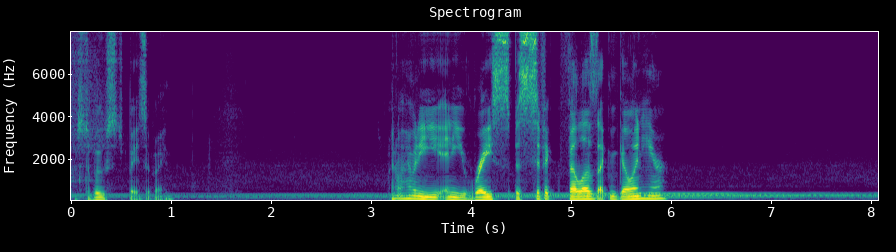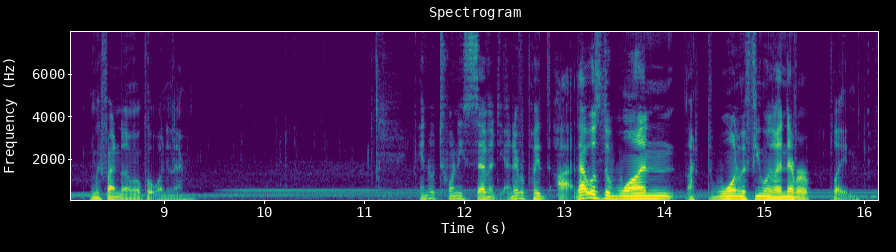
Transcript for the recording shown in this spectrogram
just a boost basically. I don't have any any race specific fellas that can go in here. When we find another, we'll put one in there. Anno 2070. I never played. Uh, that was the one, like one of the few ones I never played.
